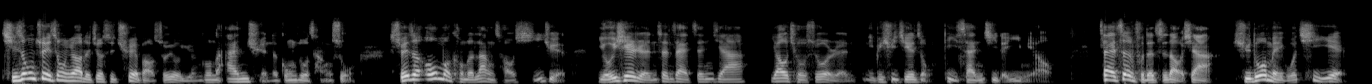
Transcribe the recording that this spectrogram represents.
其中最重要的就是确保所有员工的安全的工作场所。随着 Omicron 的浪潮席卷，有一些人正在增加要求，所有人你必须接种第三剂的疫苗。在政府的指导下，许多美国企业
